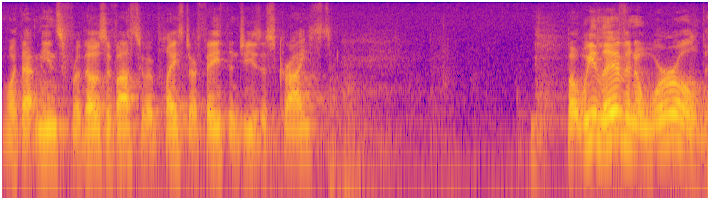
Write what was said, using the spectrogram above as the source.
what that means for those of us who have placed our faith in Jesus Christ. But we live in a world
